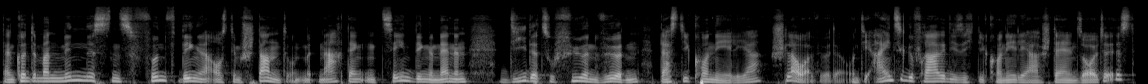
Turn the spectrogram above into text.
dann könnte man mindestens fünf Dinge aus dem Stand und mit Nachdenken zehn Dinge nennen, die dazu führen würden, dass die Cornelia schlauer würde. Und die einzige Frage, die sich die Cornelia stellen sollte, ist,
